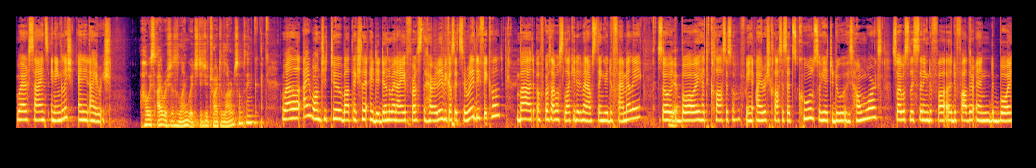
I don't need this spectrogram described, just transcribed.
were signs in English and in Irish. How is Irish as a language? Did you try to learn something? Well, I wanted to, but actually I didn't when I first heard it because it's really difficult. But of course, I was lucky that when I was staying with the family, so yeah. the boy had classes of you know, Irish classes at school, so he had to do his homeworks. So I was listening to fa- the father and the boy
